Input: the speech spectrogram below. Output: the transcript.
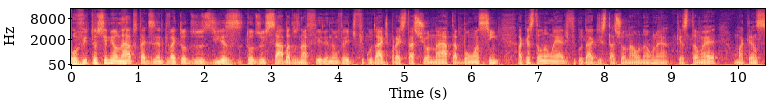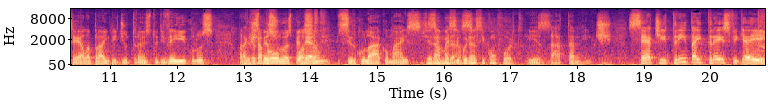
O Vitor Simeonato está dizendo que vai todos os dias, todos os sábados na feira e não vê dificuldade para estacionar, tá bom assim. A questão não é a dificuldade de estacionar ou não, né? A questão é uma cancela para impedir o trânsito de veículos, para que as pessoas possam circular com mais Gerar mais segurança e conforto. Exatamente. 7h33, fique aí.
